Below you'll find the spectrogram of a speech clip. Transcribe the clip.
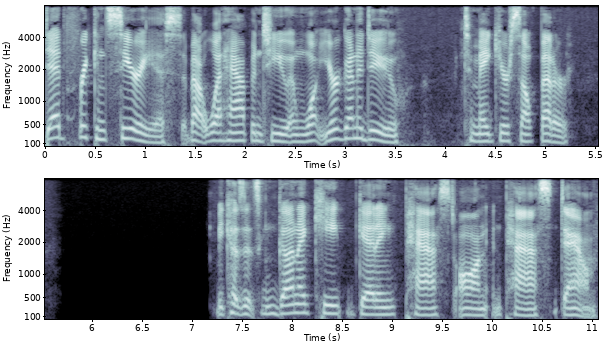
dead freaking serious about what happened to you and what you're going to do to make yourself better. Because it's going to keep getting passed on and passed down.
